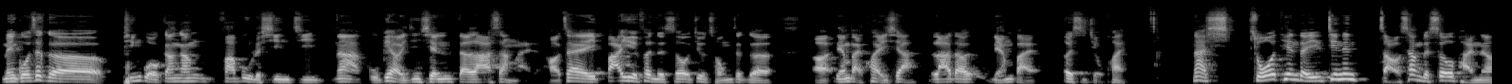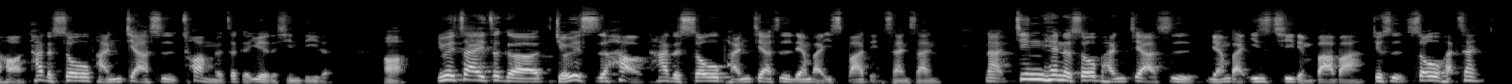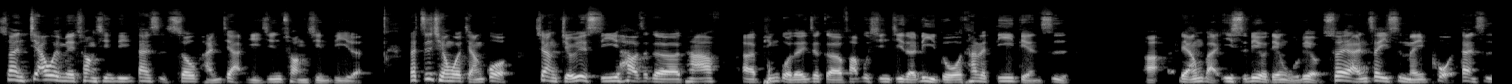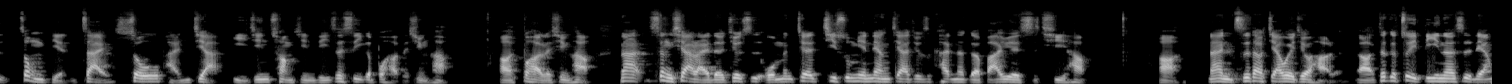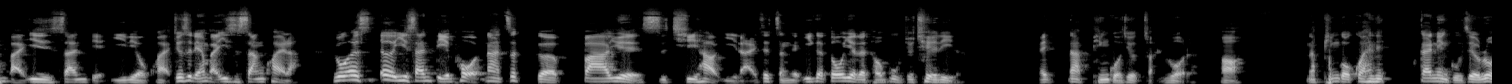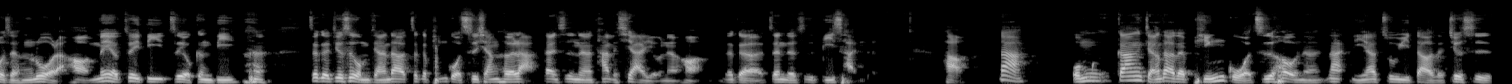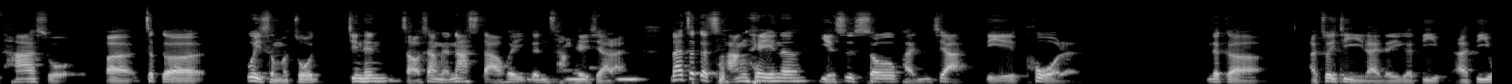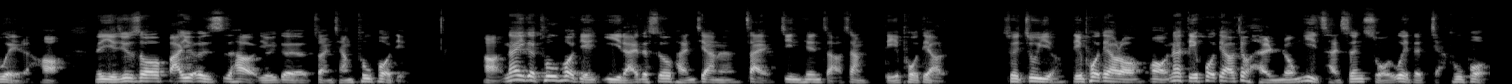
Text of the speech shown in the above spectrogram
美国这个苹果刚刚发布了新机，那股票已经先拉上来了。好，在八月份的时候就从这个啊两百块以下拉到两百二十九块。那昨天的今天早上的收盘呢，哈，它的收盘价是创了这个月的新低的啊。因为在这个九月十号，它的收盘价是两百一十八点三三，那今天的收盘价是两百一十七点八八，就是收盘算算价位没创新低，但是收盘价已经创新低了。那之前我讲过，像九月十一号这个它呃苹果的这个发布新机的利多，它的低点是。啊，两百一十六点五六，虽然这一次没破，但是重点在收盘价已经创新低，这是一个不好的信号啊，不好的信号。那剩下来的就是我们这技术面量价，就是看那个八月十七号啊，那你知道价位就好了啊。这个最低呢是两百一十三点一六块，就是两百一十三块啦。如果二二一三跌破，那这个八月十七号以来，这整个一个多月的头部就确立了。哎，那苹果就转弱了啊！那苹果概念概念股只有弱者恒弱了哈，没有最低，只有更低。这个就是我们讲到这个苹果吃香喝辣，但是呢，它的下游呢，哈，那个真的是比惨的。好，那我们刚刚讲到的苹果之后呢，那你要注意到的就是它所呃，这个为什么昨今天早上的纳斯达会一根长黑下来？那这个长黑呢，也是收盘价。跌破了那个啊最近以来的一个低啊低位了哈，那也就是说八月二十四号有一个转强突破点啊，那一个突破点以来的收盘价呢，在今天早上跌破掉了，所以注意哦跌破掉喽哦，那跌破掉就很容易产生所谓的假突破，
